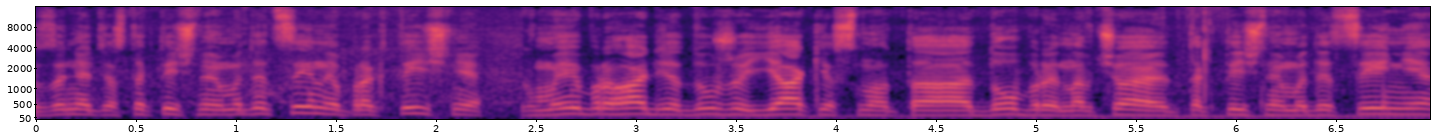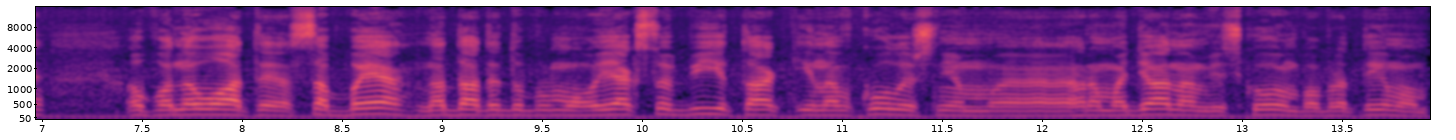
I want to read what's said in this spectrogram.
заняття з тактичної медицини, практичні. В моїй бригаді дуже якісно та добре навчають тактичній медицині, опанувати себе, надати допомогу як собі, так і навколишнім е, громадянам, військовим побратимам.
